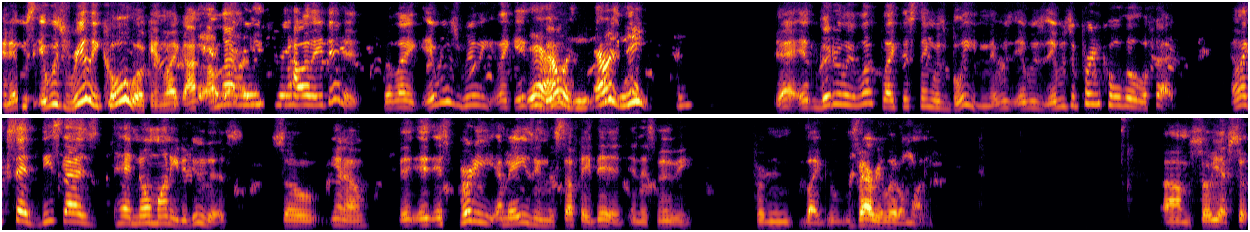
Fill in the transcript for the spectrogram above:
And it was it was really cool looking. Like I'm, yeah, I'm not really sure how they did it, but like it was really like it. Yeah, that was that was neat. Yeah, it literally looked like this thing was bleeding. It was it was it was a pretty cool little effect. And like I said, these guys had no money to do this, so you know it, it's pretty amazing the stuff they did in this movie for like very little money. Um, so yeah, so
